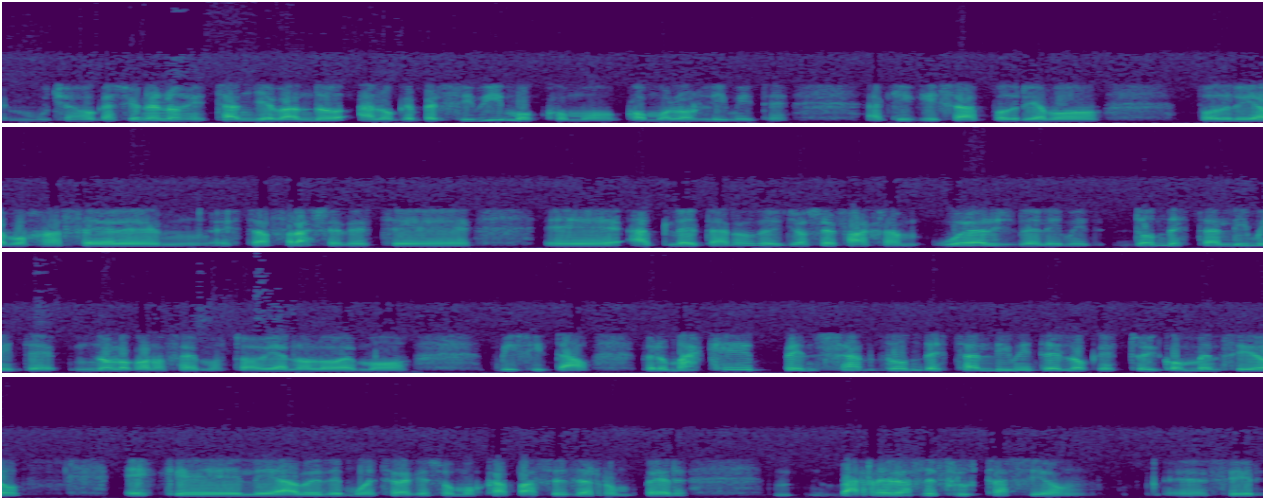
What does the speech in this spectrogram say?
en muchas ocasiones nos están llevando a lo que percibimos como como los límites. Aquí quizás podríamos podríamos hacer esta frase de este eh, atleta, ¿no? De Joseph Axam, Where is the limit? ¿Dónde está el límite? No lo conocemos, todavía no lo hemos visitado. Pero más que pensar dónde está el límite, lo que estoy convencido es que Leave demuestra que somos capaces de romper barreras de frustración. Es decir,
